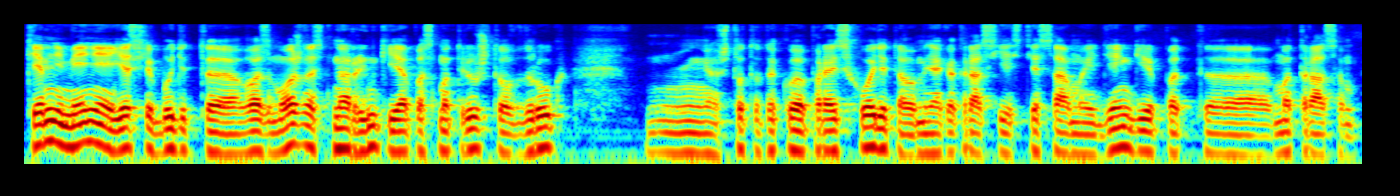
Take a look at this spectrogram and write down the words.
тем не менее, если будет э, возможность на рынке, я посмотрю, что вдруг что-то такое происходит, а у меня как раз есть те самые деньги под э, матрасом,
